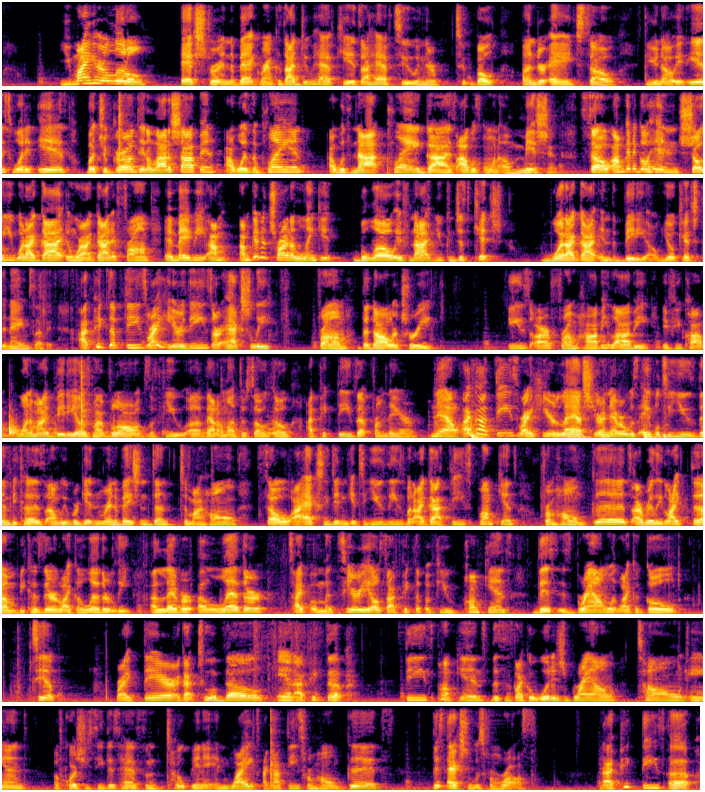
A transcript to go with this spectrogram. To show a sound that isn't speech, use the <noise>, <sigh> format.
you might hear a little extra in the background because I do have kids. I have two and they're two, both underage. So, you know, it is what it is. But your girl did a lot of shopping. I wasn't playing. I was not playing, guys. I was on a mission. So I'm going to go ahead and show you what I got and where I got it from. And maybe I'm, I'm going to try to link it below. If not, you can just catch what I got in the video. You'll catch the names of it. I picked up these right here. These are actually from the Dollar Tree. These are from Hobby Lobby. If you caught one of my videos, my vlogs a few, uh, about a month or so ago, I picked these up from there. Now, I got these right here last year. I never was able to use them because um, we were getting renovations done to my home. So I actually didn't get to use these, but I got these pumpkins from Home Goods. I really like them because they're like a leatherly, a leather, a leather type of material. So I picked up a few pumpkins. This is brown with like a gold tip right there. I got two of those and I picked up these pumpkins. This is like a woodish brown tone and of course you see this has some taupe in it in white. I got these from Home Goods. This actually was from Ross. I picked these up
